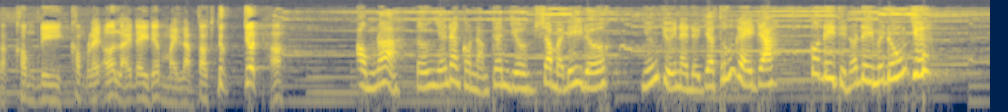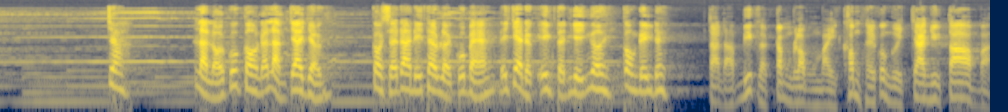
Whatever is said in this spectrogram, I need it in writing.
Ta không đi, không lẽ ở lại đây để mày làm tao tức chết hả? Ông nói à, tự nhiên đang còn nằm trên giường, sao mà đi được? Những chuyện này đều do Tuấn gây ra. Có đi thì nó đi mới đúng chứ. Cha, là lỗi của con đã làm cha giận. Con sẽ ra đi theo lời của mẹ để cha được yên tĩnh nghỉ ngơi. Con đi đây. Ta đã biết là trong lòng mày không hề có người cha như ta mà.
